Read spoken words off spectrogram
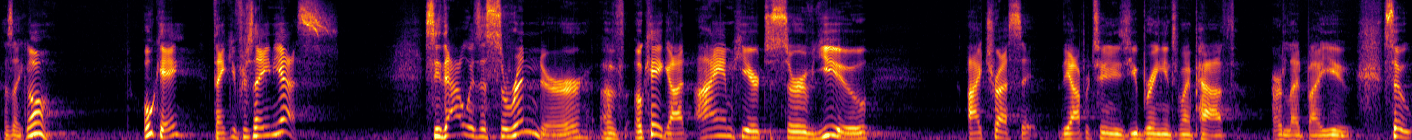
I was like, oh, okay, thank you for saying yes. See, that was a surrender of, okay, God, I am here to serve you. I trust that the opportunities you bring into my path are led by you. So,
